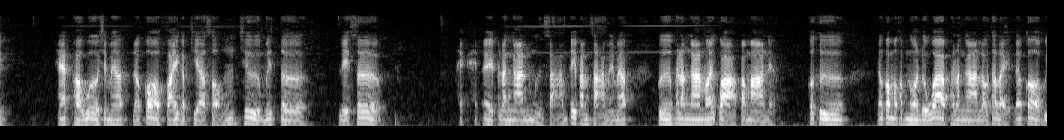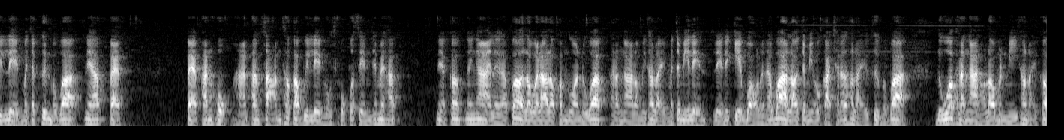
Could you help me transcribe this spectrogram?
860 has power ใช่ไหมครับ แล้วก็ไฟกับเทียร์สองชื่อ Mr. Laser เอ้ พลังงานหมื่นสามเอ้พันสามเห็นไหมครับคือพลังงานน้อยกว่าประมาณเนี่ยก็คือแล้วก็มาคำนวณดูว่าพลังงานเราเท่าไหร่ แล้วก็วินเลทมันจะขึ้นแบบว่าเนี่ยครับแปดแปดพันหกหารพันสามเท่ากับวินเลทหกสิบหกเปอร์เซ็นต์ใช่ไหมครับเนี่ยก็ง่ายๆเลยครับก็เราเวลาเราคำนวณดูว่าพลังงานเรามีเท่าไหร่มันจะมีเลนเลนในเกมบอกเลยนะว่าเราจะมีโอกาสชนะเท่าไหร่ก็คือแบบว่าดูว่าพลังงานของเรามันมีเท่าไหร่ก็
